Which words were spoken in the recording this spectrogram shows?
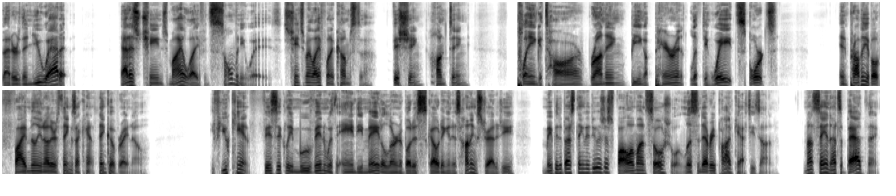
better than you at it. That has changed my life in so many ways. It's changed my life when it comes to fishing, hunting, playing guitar, running, being a parent, lifting weights, sports, and probably about 5 million other things I can't think of right now if you can't physically move in with Andy May to learn about his scouting and his hunting strategy, maybe the best thing to do is just follow him on social and listen to every podcast he's on. I'm not saying that's a bad thing.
